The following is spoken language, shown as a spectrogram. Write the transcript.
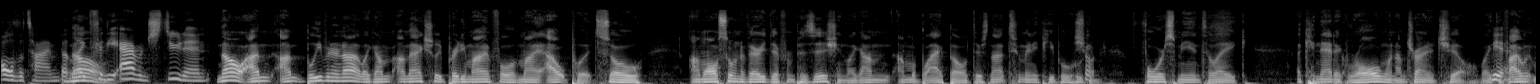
all the time, but like for the average student, No, I'm I'm believe it or not, like I'm I'm actually pretty mindful of my output. So I'm also in a very different position. Like I'm I'm a black belt. There's not too many people who Sure. can force me into like a kinetic role when I'm trying to chill. Like if I want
